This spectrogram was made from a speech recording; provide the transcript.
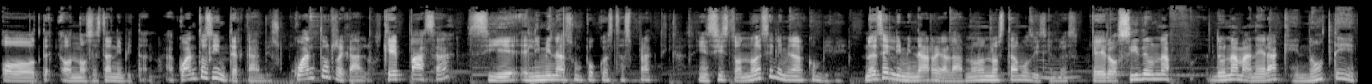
o, te- o nos están invitando? ¿A cuántos intercambios? ¿Cuántos regalos? ¿Qué pasa si eliminas un poco estas prácticas? Insisto, no es eliminar convivir, no es eliminar regalar, no, no estamos diciendo eso, pero sí de una, de una manera que no te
